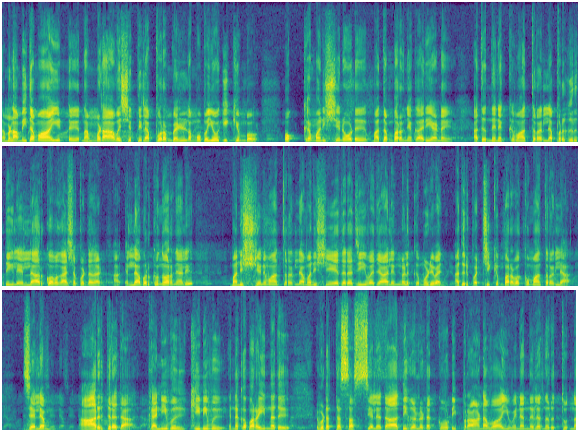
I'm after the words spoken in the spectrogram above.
നമ്മൾ അമിതമായിട്ട് നമ്മുടെ ആവശ്യത്തിൽ അപ്പുറം വെള്ളം ഉപയോഗിക്കുമ്പോൾ ഒക്കെ മനുഷ്യനോട് മതം പറഞ്ഞ കാര്യമാണ്. അത് നിനക്ക് മാത്രമല്ല പ്രകൃതിയിലെ എല്ലാവർക്കും അവകാശപ്പെട്ടതാണ്. എല്ലാവർക്കും എന്ന് പറഞ്ഞാൽ മനുഷ്യന് മാത്രമല്ല മനുഷ്യേതര ജീവജാലങ്ങൾക്ക് മുഴുവൻ. അതൊരു പക്ഷിക്കും പറവക്കും മാത്രമല്ല ജലം ആർദ്രത കനിവ് കിനിവ് എന്നൊക്കെ പറയുന്നത് ഇവിടുത്തെ സസ്യലതാദികളുടെ കൂടി പ്രാണവായുവിനെ നിലനിർത്തുന്ന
